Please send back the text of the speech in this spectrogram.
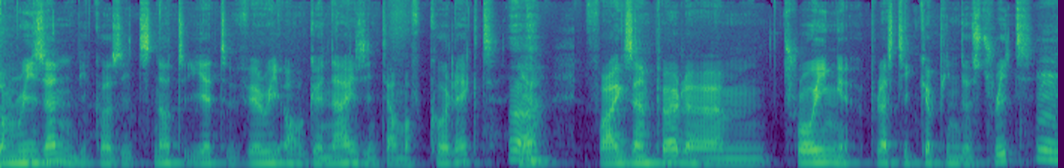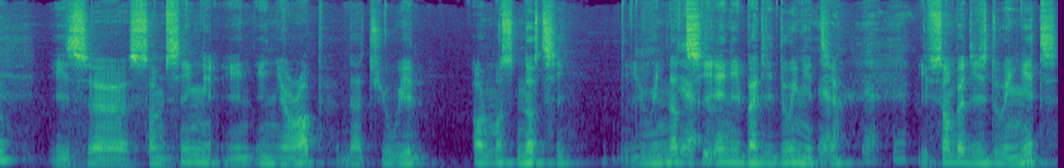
some reason because it's not yet very organized in terms of collect. Uh-uh. Yeah, for example, um, throwing a plastic cup in the street Mm. is uh, something in, in Europe that you will almost not see. You will not Yeah. see anybody doing it. Yeah. yeah, yeah. If somebody is doing it,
